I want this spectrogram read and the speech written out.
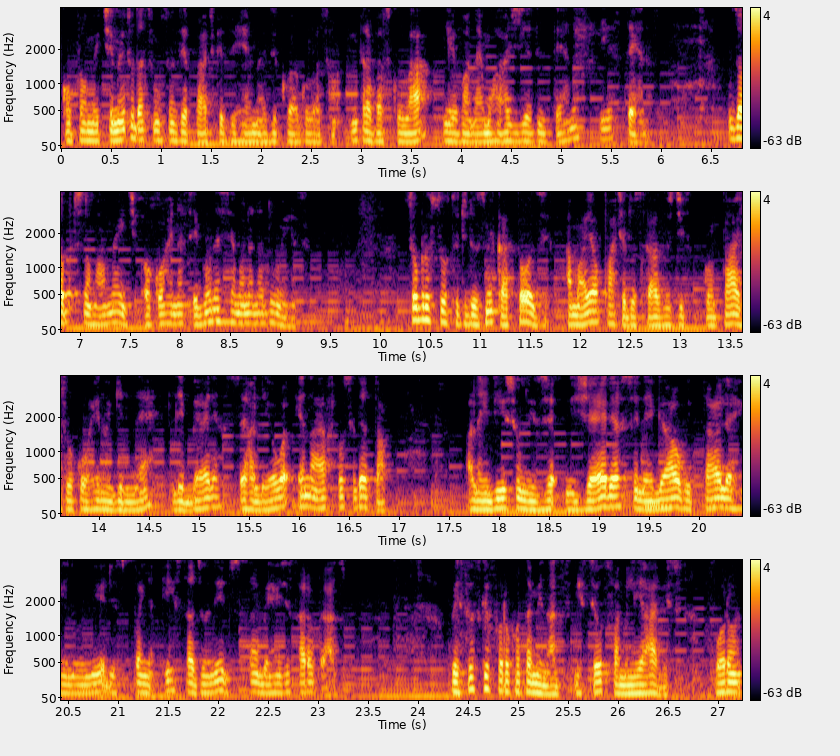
comprometimento das funções hepáticas e renais e coagulação intravascular, levando a hemorragias internas e externas. Os óbitos normalmente ocorrem na segunda semana da doença. Sobre o surto de 2014, a maior parte dos casos de contágio ocorreram em Guiné, Libéria, Serra Leoa e na África Ocidental. Além disso, Nigéria, Senegal, Itália, Reino Unido, Espanha e Estados Unidos também registraram casos. Pessoas que foram contaminadas e seus familiares foram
